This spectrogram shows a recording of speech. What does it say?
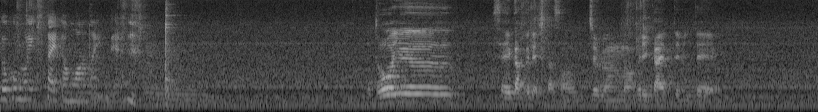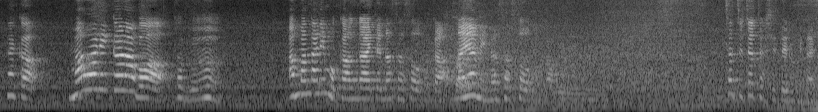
どこも行きたいと思わないんで。どういう性格でした？その自分の振り返ってみて。なんか周りからは多分あんま何も考えてなさそうとか、はい。悩みなさそうとかちゃちゃちゃちゃしてるみたいな。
